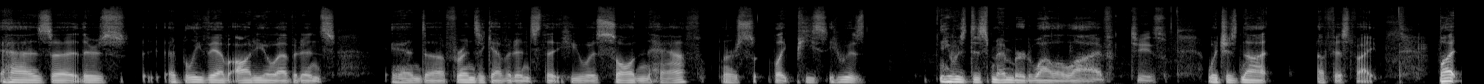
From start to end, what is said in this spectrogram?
has uh, there's I believe they have audio evidence and uh, forensic evidence that he was sawed in half or like piece. He was he was dismembered while alive. Jeez. Which is not a fist fight. But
